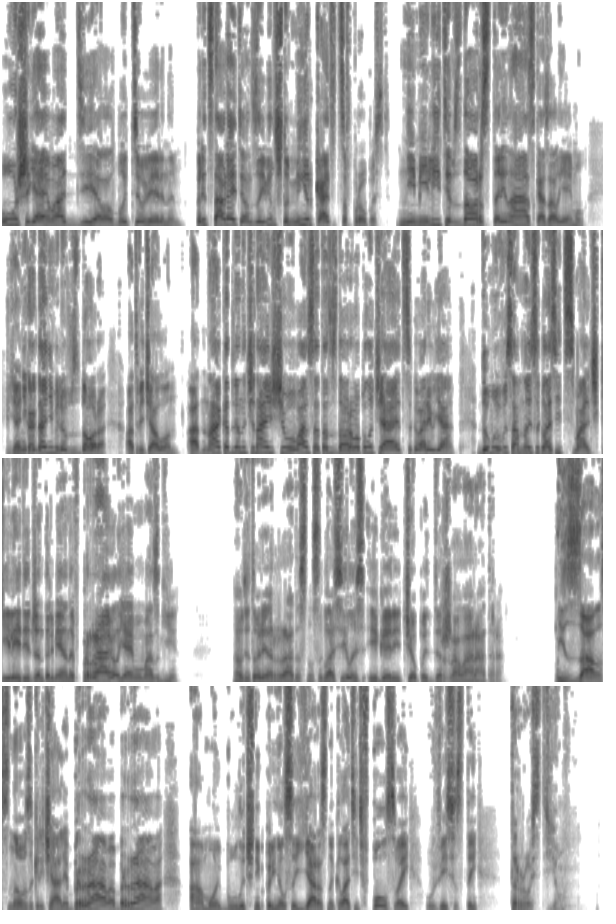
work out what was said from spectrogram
«Уж я его отделал, будьте уверены. Представляете, он заявил, что мир катится в пропасть. «Не мелите вздор, старина!» — сказал я ему. «Я никогда не мелю вздора», — отвечал он. «Однако для начинающего у вас это здорово получается», — говорю я. «Думаю, вы со мной согласитесь, мальчики и леди и джентльмены. Вправил я ему мозги». Аудитория радостно согласилась и горячо поддержала оратора. Из зала снова закричали «Браво! Браво!», а мой булочник принялся яростно колотить в пол своей увесистой тростью.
